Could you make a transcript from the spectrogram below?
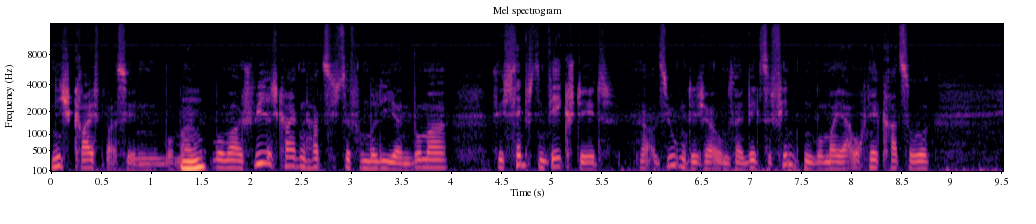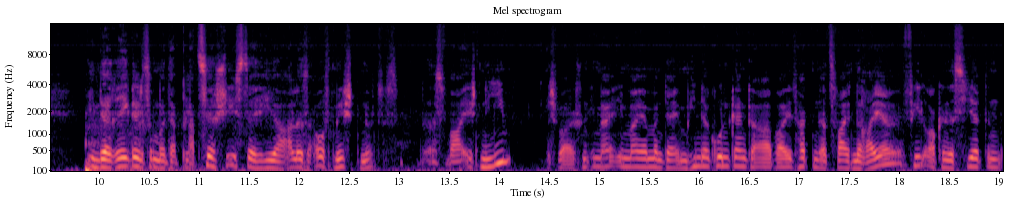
nicht greifbar sind, wo man, Mhm. wo man Schwierigkeiten hat, sich zu formulieren, wo man sich selbst im Weg steht, ja, als Jugendlicher, um seinen Weg zu finden, wo man ja auch nicht gerade so in der Regel so mal der Platzhirsch ist, der hier alles aufmischt. Ne? Das, das war ich nie. Ich war schon immer, immer jemand, der im Hintergrund gern gearbeitet hat, in der zweiten Reihe, viel organisiert und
